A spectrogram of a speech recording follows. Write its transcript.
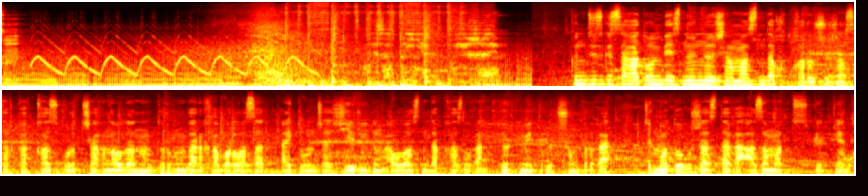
person күндізгі сағат 15.00 шамасында құтқарушы жасаққа қазығұрт шағын ауданының тұрғындары хабарласады. Айтуынша жер үйдің ауласында қазылған 4 метрлік шұңқырға 29 жастағы азамат түсіп кеткен.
